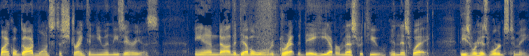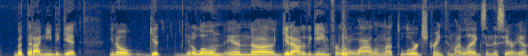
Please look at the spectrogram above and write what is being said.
Michael, God wants to strengthen you in these areas, and uh, the devil will regret the day he ever messed with you in this way. These were his words to me, but that I need to get you know, get get alone and uh, get out of the game for a little while and let the Lord strengthen my legs in this area.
